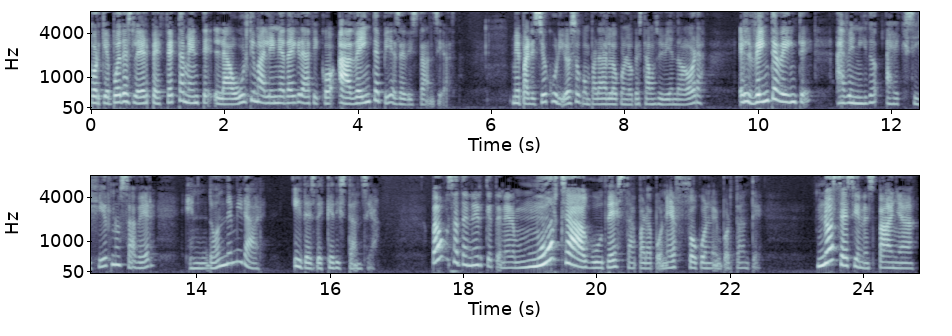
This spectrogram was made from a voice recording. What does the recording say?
porque puedes leer perfectamente la última línea del gráfico a 20 pies de distancia. Me pareció curioso compararlo con lo que estamos viviendo ahora. El 2020 ha venido a exigirnos saber en dónde mirar y desde qué distancia. Vamos a tener que tener mucha agudeza para poner foco en lo importante. No sé si en España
